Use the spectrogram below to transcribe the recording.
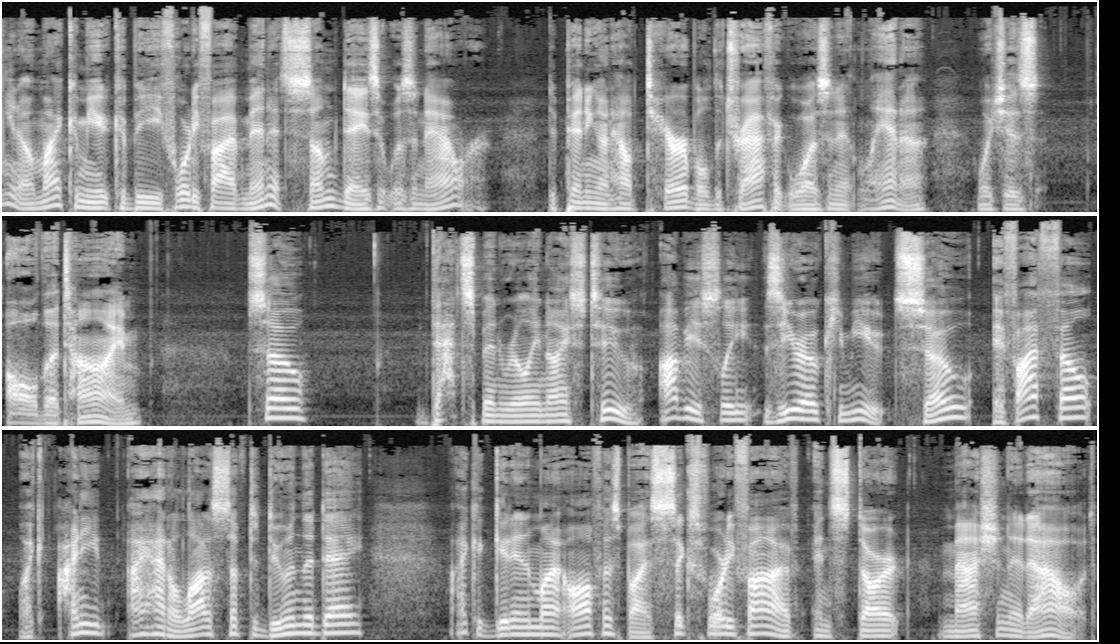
you know, my commute could be 45 minutes. Some days it was an hour, depending on how terrible the traffic was in Atlanta, which is all the time. So that's been really nice too. Obviously, zero commute. So if I felt like I need I had a lot of stuff to do in the day, I could get in my office by 6:45 and start mashing it out.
